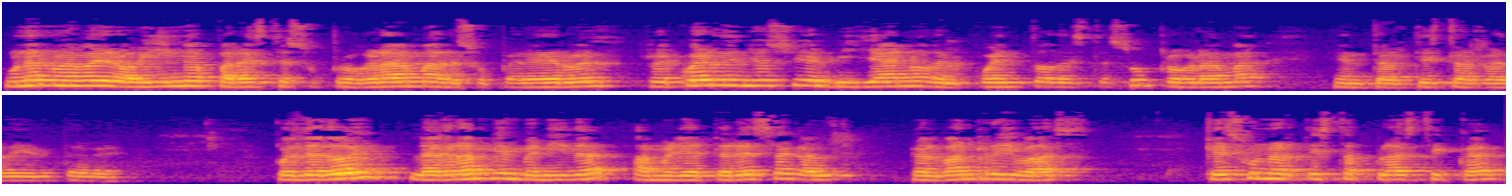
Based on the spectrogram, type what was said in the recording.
Una nueva heroína para este subprograma de superhéroes. Recuerden, yo soy el villano del cuento de este subprograma entre Artistas Radio y TV. Pues le doy la gran bienvenida a María Teresa Galván Rivas, que es una artista plástica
